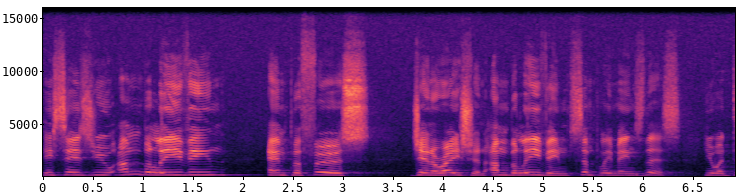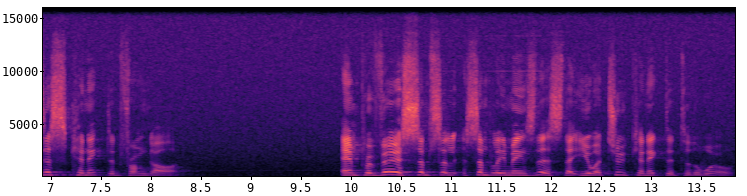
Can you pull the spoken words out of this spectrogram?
He says, You unbelieving and perverse generation. Unbelieving simply means this you are disconnected from God. And perverse simply means this that you are too connected to the world.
